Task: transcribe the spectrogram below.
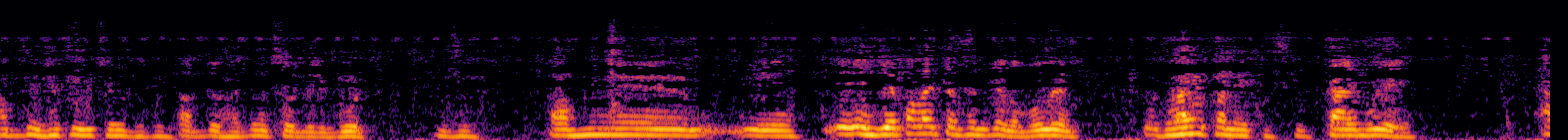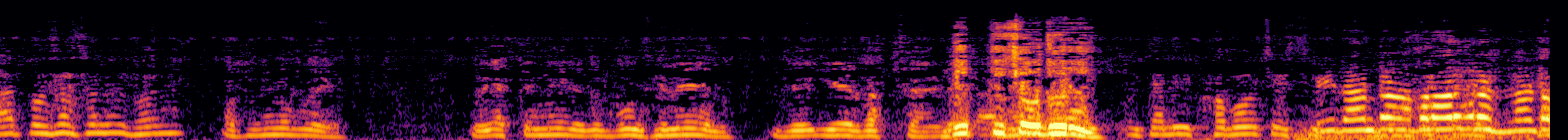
আব্দুল হাকিম চৌধুরী। আব্দুল হাকিম চৌধুরী গুড। জি। আপনি এ, এই যে পালাইতেছেন কেন? বলেন। ভয় পালাইতেছি। কার বইয়ে? আর প্রশাসনের ভয়। অসুবিধা বইয়ে? ওই একটা মেয়ে যে বলছিলেন যে ইয়ের বাচ্চা দীপ্তি চৌধুরী। ওইটা আমি চাইছি। নামটা নামটা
